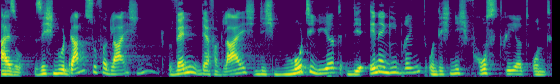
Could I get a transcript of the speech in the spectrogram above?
Also, sich nur dann zu vergleichen, wenn der Vergleich dich motiviert, dir Energie bringt und dich nicht frustriert und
